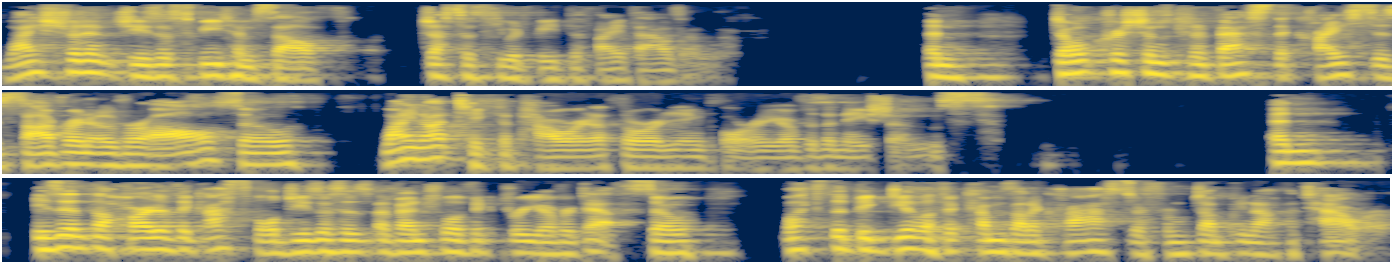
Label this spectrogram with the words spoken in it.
why shouldn't Jesus feed himself just as he would feed the 5,000? And don't Christians confess that Christ is sovereign over all? So why not take the power and authority and glory over the nations? And isn't the heart of the gospel Jesus' eventual victory over death? So what's the big deal if it comes on a cross or from jumping off a tower?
